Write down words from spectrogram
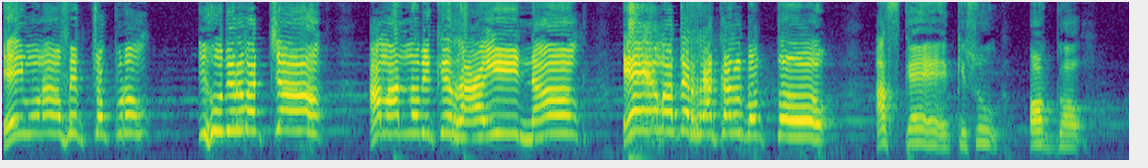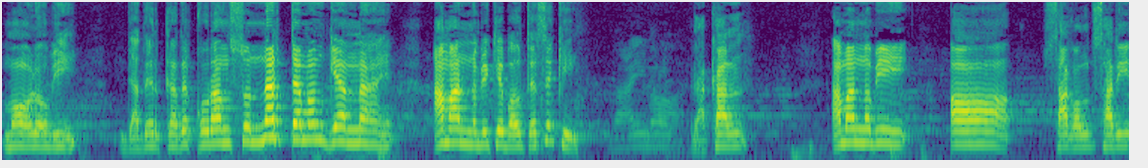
এই মুনাফিক চক্র, ইহুদির বাচ্চা, আমার নবীকে রাই না, এ আমাদের রাকাল ভক্ত। আজকে কিছু অজ্ঞ মৌলবী, যাদের কাছে কোরআন, সুন্নার তেমন জ্ঞান নাই আমার নবীকে বলতেছে কি? রাখাল আমার নবী আ, ছাগল সারি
